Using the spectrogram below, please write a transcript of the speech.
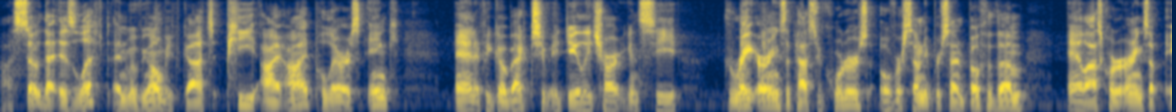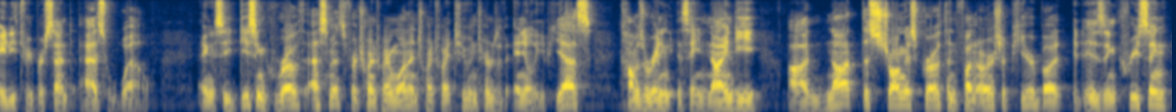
Uh, so that is Lyft, and moving on, we've got PII, Polaris Inc. And if we go back to a daily chart, you can see great earnings the past two quarters, over 70%, both of them, and last quarter earnings up 83% as well. And you can see decent growth estimates for 2021 and 2022 in terms of annual EPS. Composite rating is a 90. Uh, not the strongest growth in fund ownership here, but it is increasing.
